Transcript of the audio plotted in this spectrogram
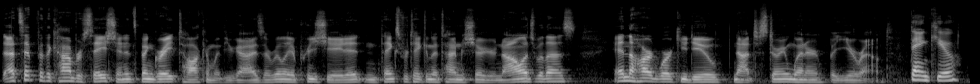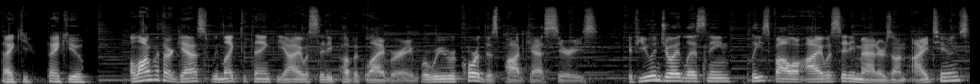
That's it for the conversation. It's been great talking with you guys. I really appreciate it. And thanks for taking the time to share your knowledge with us and the hard work you do, not just during winter, but year round. Thank you. Thank you. Thank you. Along with our guests, we'd like to thank the Iowa City Public Library, where we record this podcast series. If you enjoyed listening, please follow Iowa City Matters on iTunes,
